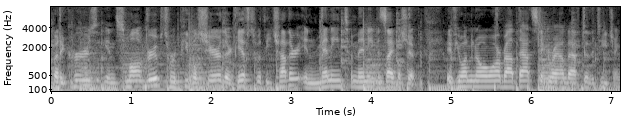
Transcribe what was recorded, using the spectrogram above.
but occurs in small groups where people share their gifts with each other in many to many discipleship. If you want to know more about that, stick around after the teaching.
